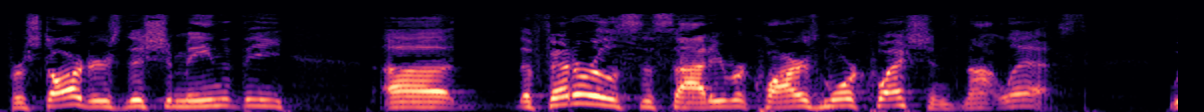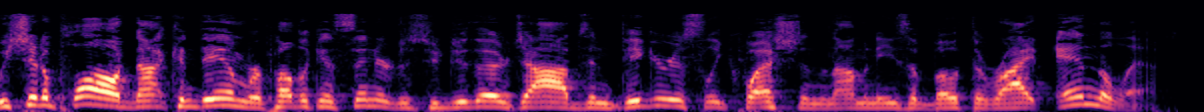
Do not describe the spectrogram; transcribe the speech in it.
For starters, this should mean that the uh, the Federalist Society requires more questions, not less. We should applaud, not condemn Republican senators who do their jobs and vigorously question the nominees of both the right and the left,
